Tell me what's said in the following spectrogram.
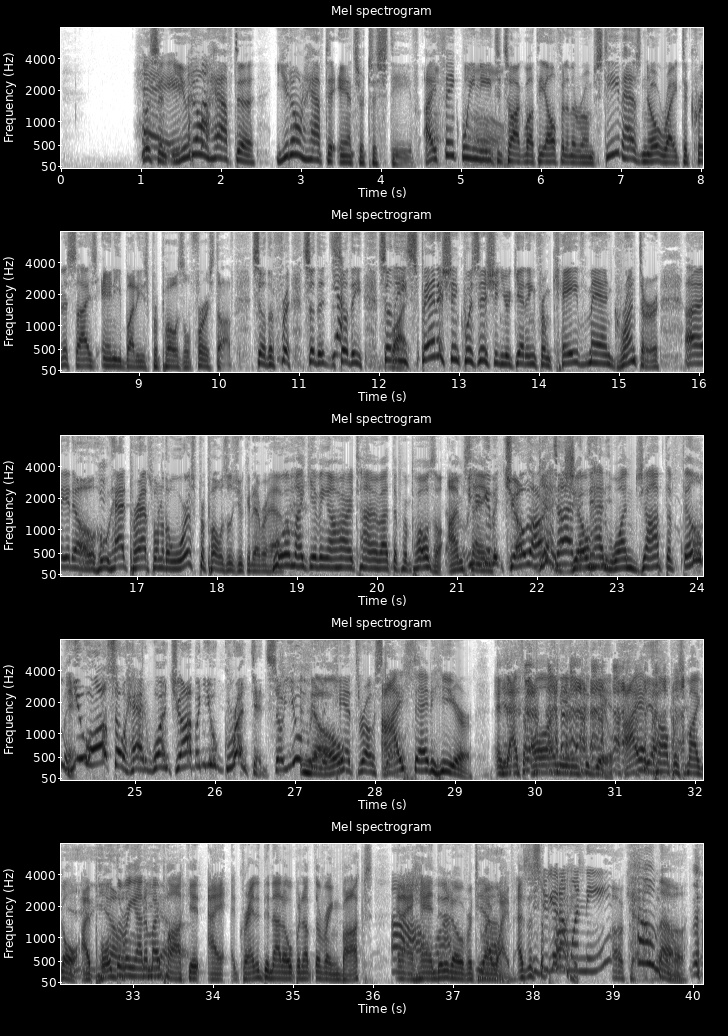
Hey. Listen, you don't have to. You don't have to answer to Steve. I think we need to talk about the elephant in the room. Steve has no right to criticize anybody's proposal. First off, so the fr- so the so the so the Spanish Inquisition you're getting from caveman Grunter, uh, you know, who had perhaps one of the worst proposals you could ever have. Who am I giving a hard time about the proposal? I'm You're saying giving Joe the hard yeah, time. Joe had one job to film it. You also had one job and you grunted, so you really no, can't throw stones. I said here, and that's all I needed to do. I accomplished my goal. I pulled Yeah, the ring out of my yeah. pocket. I granted did not open up the ring box, and I Oh, handed it over to Yeah. my wife as a Did surprise. you get on one knee? Okay. Hell no. Oh my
